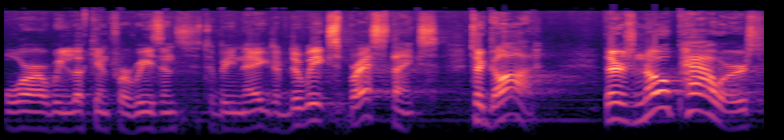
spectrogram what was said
or are we looking for reasons to be negative? Do we express thanks to God? There's no powers,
